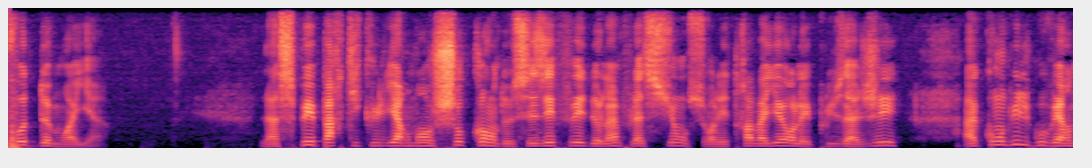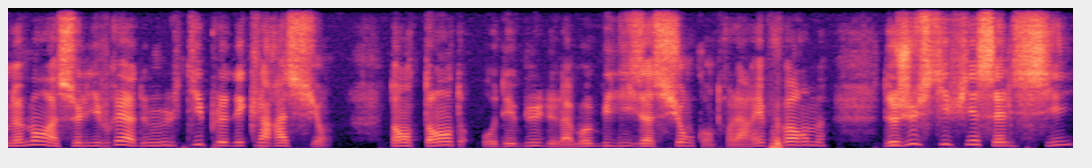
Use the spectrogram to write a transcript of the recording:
faute de moyens. L'aspect particulièrement choquant de ces effets de l'inflation sur les travailleurs les plus âgés a conduit le gouvernement à se livrer à de multiples déclarations, tentant, au début de la mobilisation contre la réforme, de justifier celle-ci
